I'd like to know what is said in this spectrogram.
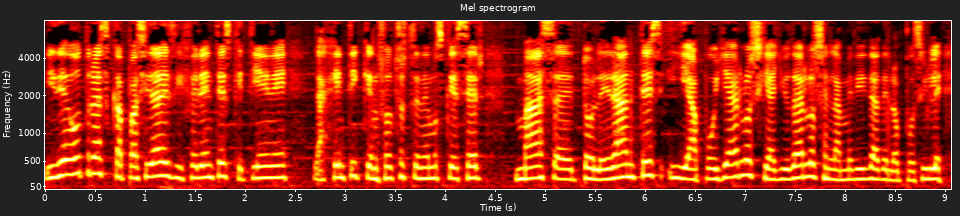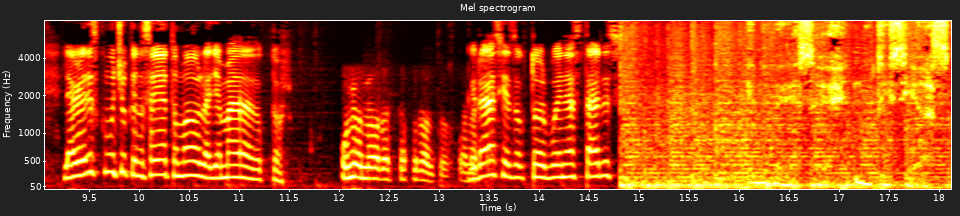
y de otras capacidades diferentes que tiene la gente y que nosotros tenemos que ser más eh, tolerantes y apoyarlos y ayudarlos en la medida de lo posible. Le agradezco mucho que nos haya tomado la llamada, doctor. Un honor, hasta pronto. Gracias, doctor. Buenas tardes. Noticias.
